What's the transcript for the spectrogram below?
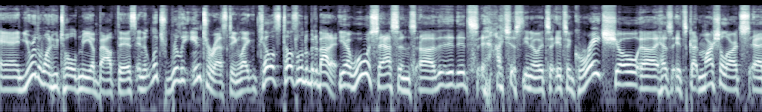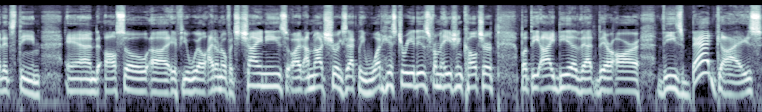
And you were the one who told me about this, and it looks really interesting. Like, tell us, tell us a little bit about it. Yeah, Wu Assassins. Uh, it- it's I just you know it's it's a great show. Uh, it has it's got martial arts at its theme, and also uh, if you will, I don't know if it's Chinese. Or I, I'm not sure exactly what history it is from Asian culture, but the idea that there are these bad guys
